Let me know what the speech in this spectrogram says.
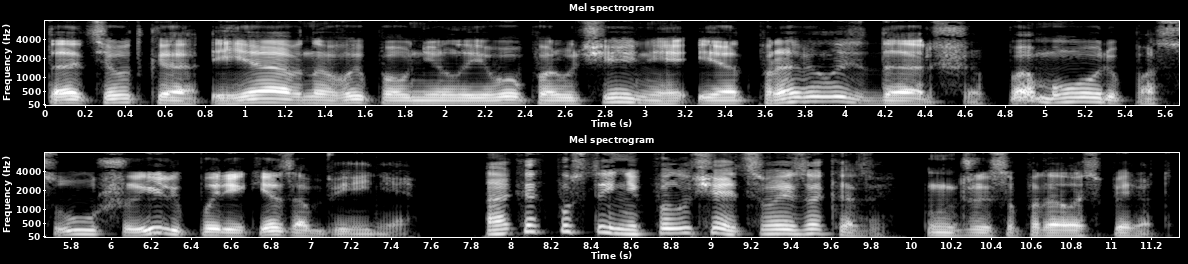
Та тетка явно выполнила его поручение и отправилась дальше, по морю, по суше или по реке забвения. «А как пустынник получает свои заказы?» Джиса подалась вперед.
